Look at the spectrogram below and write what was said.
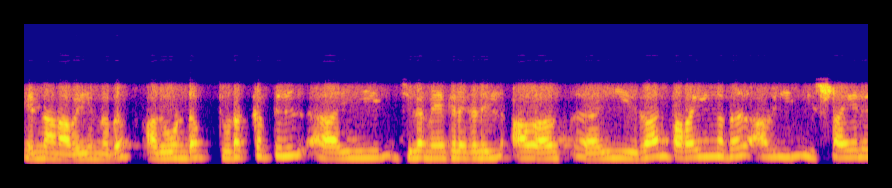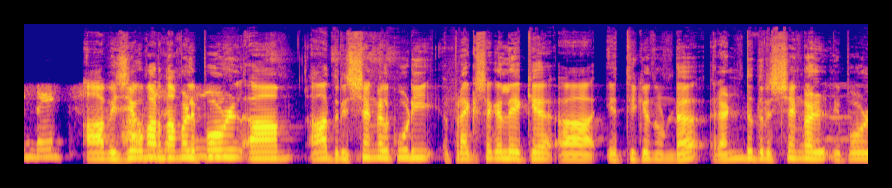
എന്നാണ് അറിയുന്നത്. അതുകൊണ്ട് തുടക്കത്തിൽ ഈ ചില മേഖലകളിൽ ഈ ഇറാൻ പറയുന്നത് ഇസ്രായേലിന്റെ ആ വിജയകുമാർ നമ്മളിപ്പോൾ ആ, ദൃശ്യങ്ങൾ കൂടി പ്രേക്ഷകരിലേക്ക് എത്തിക്കുന്നുണ്ട്. രണ്ട് ദൃശ്യങ്ങൾ ഇപ്പോൾ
